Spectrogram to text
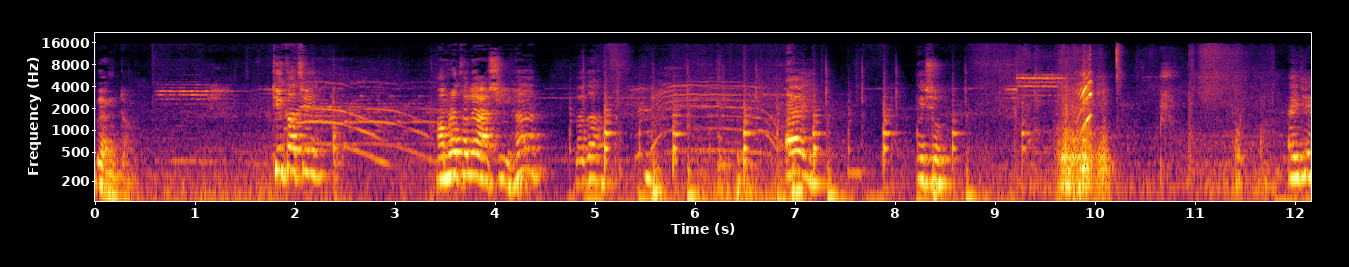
ব্যাংকটা। ঠিক আছে। আমরা তাহলে আসি হ্যাঁ? দাদা। এই, এসো। এই যে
